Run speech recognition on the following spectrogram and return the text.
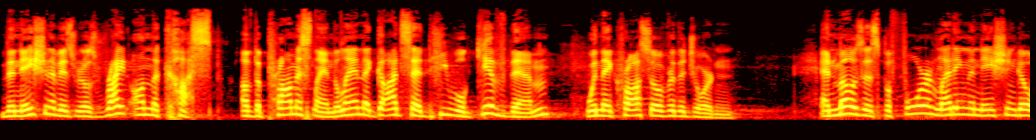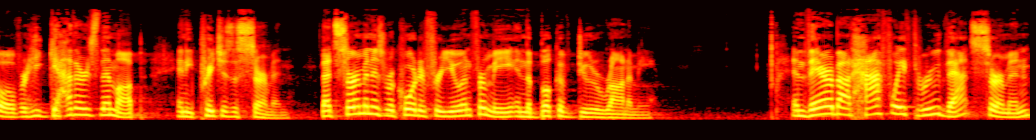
the nation of Israel is right on the cusp of the promised land, the land that God said he will give them when they cross over the Jordan. And Moses, before letting the nation go over, he gathers them up and he preaches a sermon. That sermon is recorded for you and for me in the book of Deuteronomy. And there, about halfway through that sermon,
